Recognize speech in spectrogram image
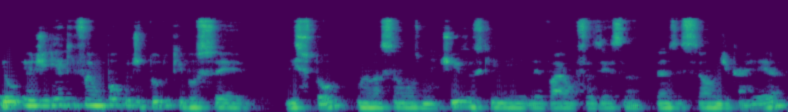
Eu, eu diria que foi um pouco de tudo que você listou com relação aos motivos que me levaram a fazer essa transição de carreira,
